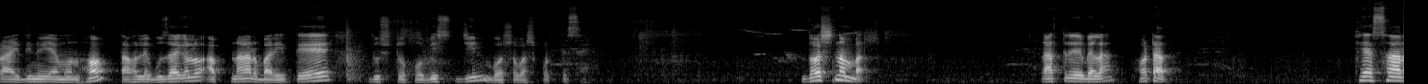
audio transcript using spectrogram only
প্রায় দিনই এমন হ, তাহলে বোঝা গেল আপনার বাড়িতে দুষ্ট হবিস জিন বসবাস করতেছে। দশ নাম্বার। রাত্রের বেলা হঠাৎ ফেসার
